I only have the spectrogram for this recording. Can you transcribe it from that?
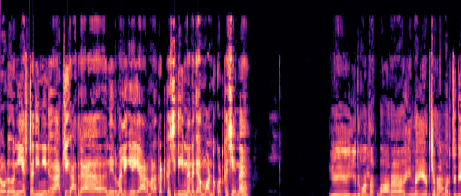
ನೋಡು ನೀ ಎಷ್ಟದಿ ನೀನು? ಆಕಿಗಾದ್ರ ನಿರ್ಮಲಿಗೆ ಎರಡು ಮಳ ಕಟ್ಕಸಿದಿ? ನನಗೆ ಮೊಂಡು ಕೊಟ್ಕಸಿನ ಏ ಇರುವಲ್ದಕ್ ಬಾರ ಇನ್ನ ಏಟ್ ಜಗಳ ಮಾಡ್ತಿದ್ದಿ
